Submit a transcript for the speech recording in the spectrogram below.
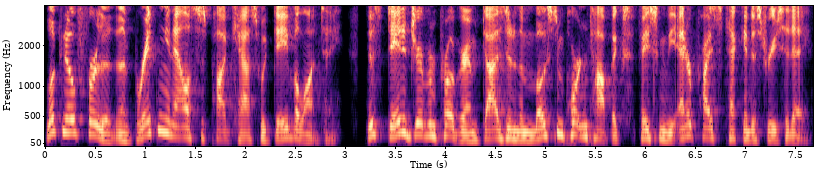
Look no further than the Breaking Analysis podcast with Dave Vellante. This data driven program dives into the most important topics facing the enterprise tech industry today.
